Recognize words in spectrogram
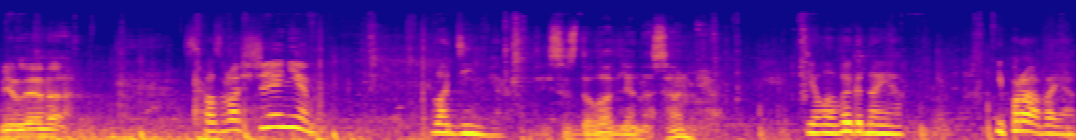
Милена, С возвращением, Владимир. ты создала для нас армию? Дело выгодное и правое.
